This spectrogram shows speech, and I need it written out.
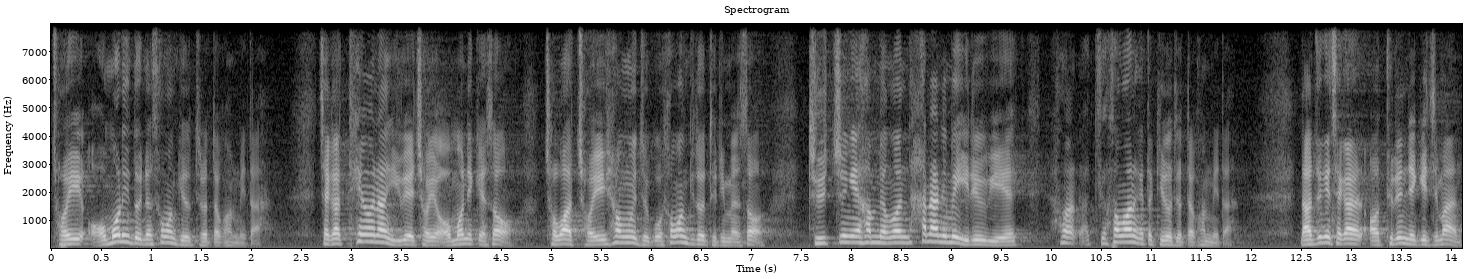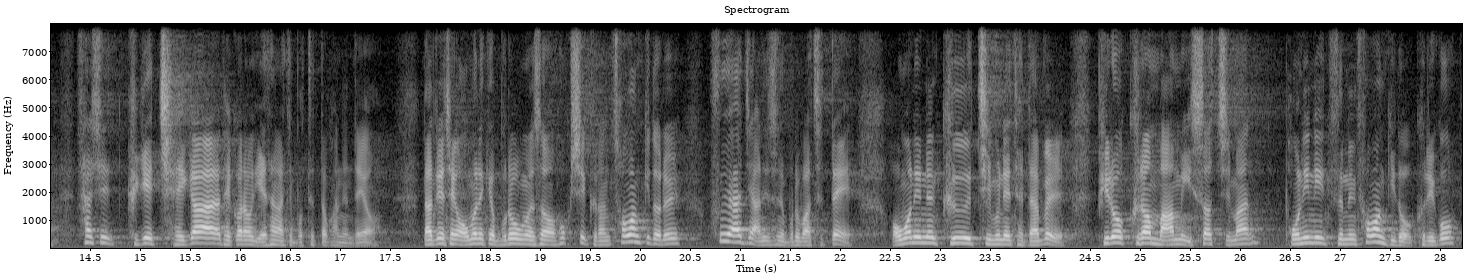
저희 어머니도 이런 서원 기도 드렸다고 합니다. 제가 태어난 이후에 저희 어머니께서 저와 저희 형을 두고 서원 기도 드리면서 둘 중에 한 명은 하나님의 일을 위해 서원하겠다 기도 드렸다고 합니다. 나중에 제가 어, 들은 얘기지만 사실 그게 제가 될 거라고 예상하지 못했다고 하는데요. 나중에 제가 어머니께 물어보면서 혹시 그런 서원 기도를 후회하지 않으시는지 물어봤을 때 어머니는 그 질문의 대답을 비록 그런 마음이 있었지만 본인이 드는 서원 기도 그리고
